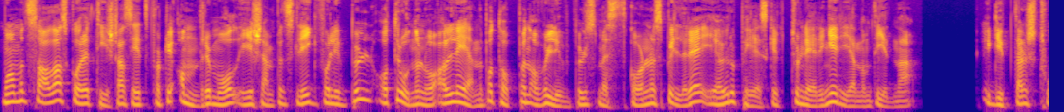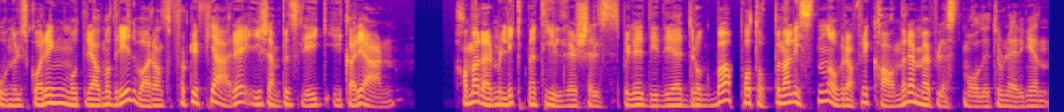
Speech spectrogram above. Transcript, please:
Mohammed Salah skåret tirsdag sitt 42. mål i Champions League for Liverpool, og troner nå alene på toppen over Liverpools mestskårende spillere i europeiske turneringer gjennom tidene. Egypterens 2-0-skåring mot Real Madrid var hans 44. i Champions League i karrieren. Han er dermed likt med tidligere Chelsea-spiller Didier Drogba på toppen av listen over afrikanere med flest mål i turneringen.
